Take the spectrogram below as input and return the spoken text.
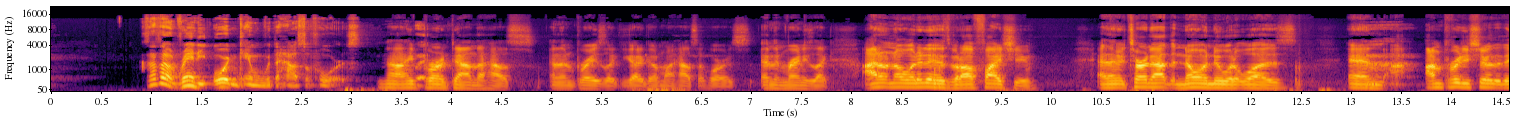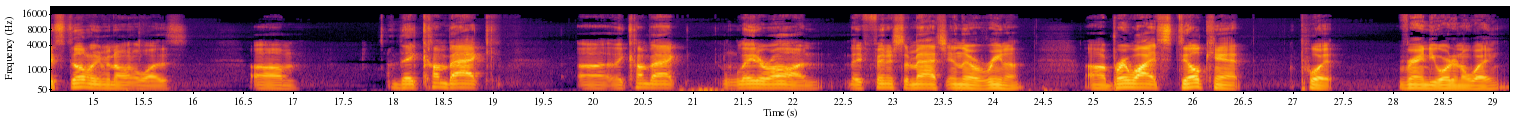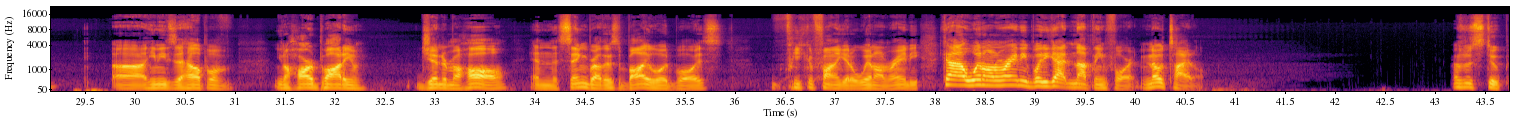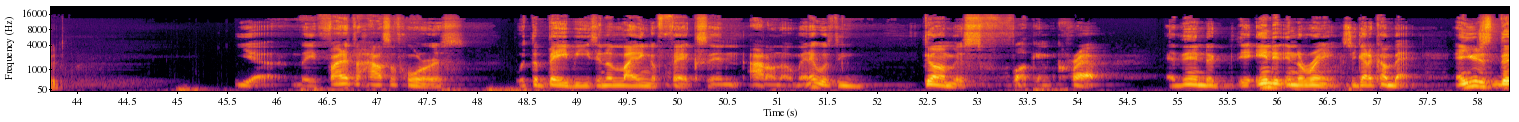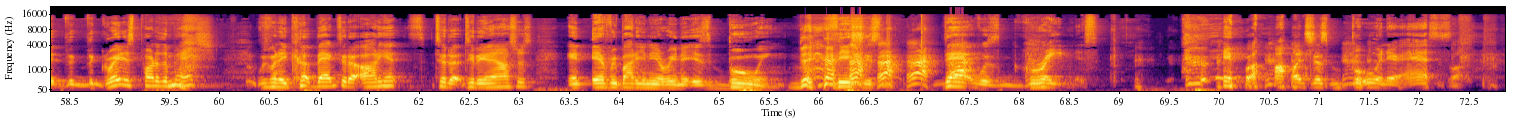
Because I thought Randy Orton came up with the House of Horrors. No, he burnt down the house. And then Bray's like, You gotta go to my house of horrors. And then Randy's like, I don't know what it is, but I'll fight you. And then it turned out that no one knew what it was. And I'm pretty sure that they still don't even know what it was. Um, they come back. Uh, they come back later on. They finish the match in the arena. Uh, Bray Wyatt still can't put Randy Orton away. Uh, he needs the help of you know hard body Jinder Mahal and the Singh brothers, the Bollywood boys. He could finally get a win on Randy. Got a win on Randy, but he got nothing for it. No title. That was stupid. Yeah, they fight at the House of Horrors with the babies and the lighting effects, and I don't know, man. It was the dumbest fucking crap. And then the, it ended in the ring, so you got to come back. And you just the, the the greatest part of the match was when they cut back to the audience, to the to the announcers, and everybody in the arena is booing. Vicious. that was greatness. they were all just booing their asses off.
